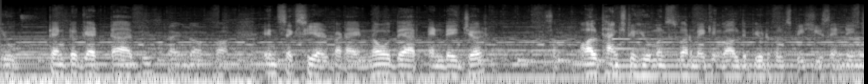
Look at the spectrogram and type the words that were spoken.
You tend to get uh, these kind of uh, insects here, but I know they are endangered. So all thanks to humans for making all the beautiful species endangered.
